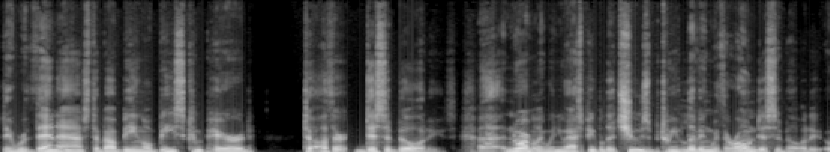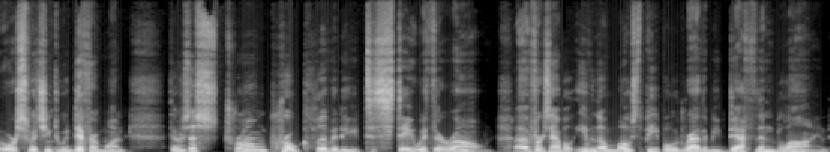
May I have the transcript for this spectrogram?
They were then asked about being obese compared to other disabilities. Uh, normally, when you ask people to choose between living with their own disability or switching to a different one, there's a strong proclivity to stay with their own. Uh, for example, even though most people would rather be deaf than blind,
